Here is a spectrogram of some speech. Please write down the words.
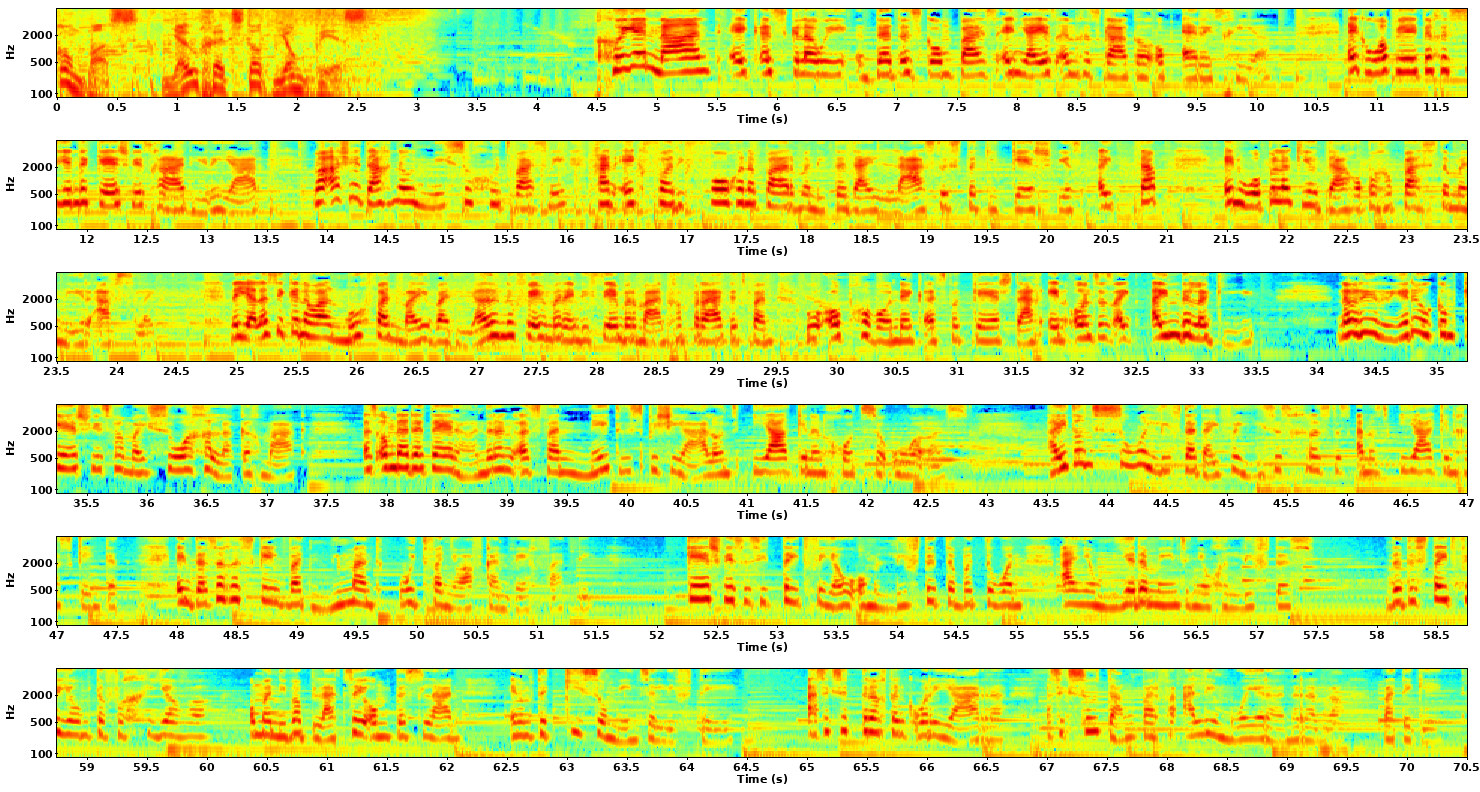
Kompas, jou gids tot jonk wees. Goeienaand, ek is Chloe. Dit is Kompas en jy is ingeskakel op RSG. Ek hoop jy het 'n geseënde Kersfees gehad hierdie jaar. Maar as jou dag nou nie so goed was nie, gaan ek vir die volgende paar minute die laaste stukkie Kersfees uittap en hopelik jou dag op 'n gepaste manier afsluit. Nou julle seker nou al moeg van my wat die hele November en Desember maand gepraat het van hoe opgewonde ek is vir Kersdag en ons is uiteindelik hier. Nou die rede hoekom Kersfees vir my so gelukkig maak, is omdat dit 'n herinnering is van net hoe spesiaal ons elkeen in God se oë is. Hy het ons so lief dat hy vir Jesus Christus aan ons elkeen geskenk het en dis 'n geskenk wat niemand ooit van jou af kan wegvat nie. Kersfees is die tyd vir jou om liefde te betoon aan jou medemens en jou geliefdes. Dit is tyd vir jou om te vergewe, om 'n nuwe bladsy om te slaan en om te kies om mense lief te hê. As ek so terugdink oor die jare, is ek so dankbaar vir al die mooi herinneringe wat ek het.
